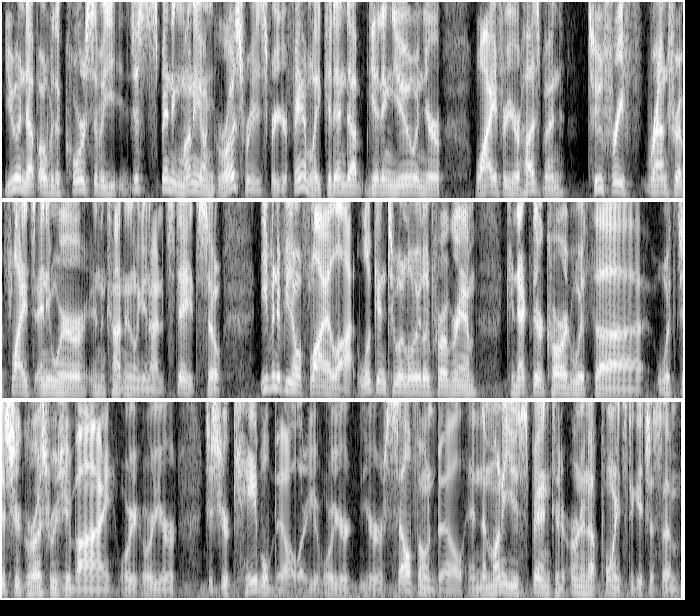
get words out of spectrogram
You end up over the course of a just spending money on groceries for your family could end up getting you and your wife or your husband two free round trip flights anywhere in the continental United States. So even if you don't fly a lot, look into a loyalty program connect their card with uh, with just your groceries you buy or, or your just your cable bill or your or your your cell phone bill and the money you spend could earn enough points to get you some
